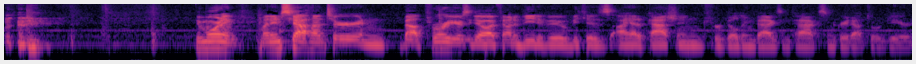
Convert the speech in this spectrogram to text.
Good morning. My name's Scott Hunter, and about four years ago, I founded Vedavoo because I had a passion for building bags and packs and great outdoor gear.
